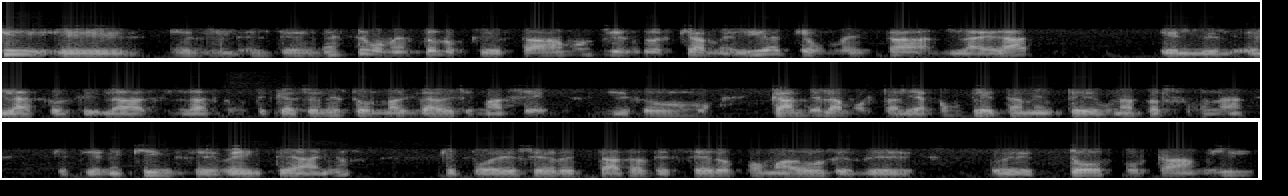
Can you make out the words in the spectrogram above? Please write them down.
Sí, eh, en este momento lo que estábamos viendo es que a medida que aumenta la edad, las, las, complicaciones son más graves y más serias. Y eso cambia la mortalidad completamente de una persona que tiene 15, 20 años, que puede ser de tasas de 0,2, es de 2 por cada mil,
